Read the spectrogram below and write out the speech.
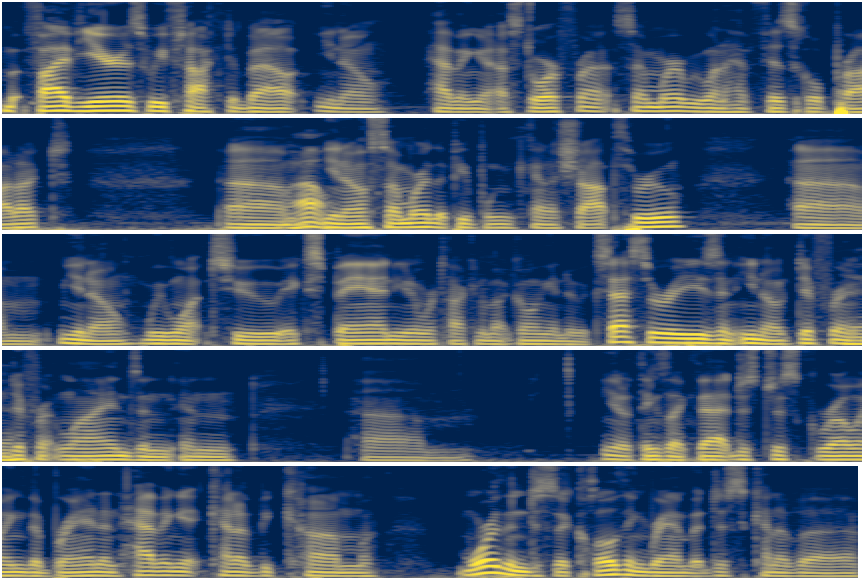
but five years, we've talked about you know having a storefront somewhere. We want to have physical product. Um, Wow. You know, somewhere that people can kind of shop through. Um, you know, we want to expand. You know, we're talking about going into accessories and you know different Yeah. different lines and and um, you know things like that. Just just growing the brand and having it kind of become more than just a clothing brand, but just kind of a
